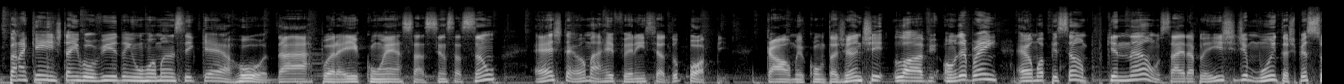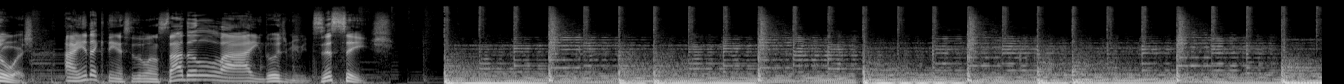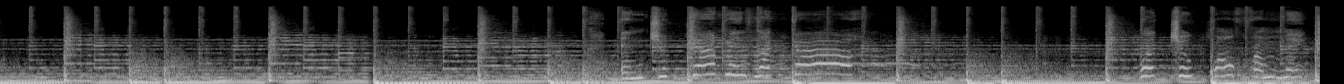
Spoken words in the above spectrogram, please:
Para quem está envolvido em um romance e quer rodar por aí com essa sensação, esta é uma referência do pop. Calma e contagiante, Love on the Brain é uma opção que não sai da playlist de muitas pessoas, ainda que tenha sido lançada lá em 2016. you want from me.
